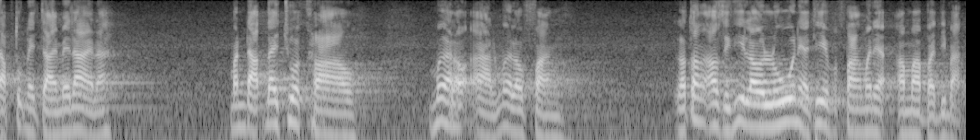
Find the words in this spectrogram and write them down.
ดับทุกข์ในใจไม่ได้นะ มันดับได้ชั่วคราว เมื่อเราอ่านเมื่อเราฟัง เราต้องเอาสิ่งที่เรารู้เนี่ยที่ฟังมาเนี่ยเอามาปฏิบัติ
